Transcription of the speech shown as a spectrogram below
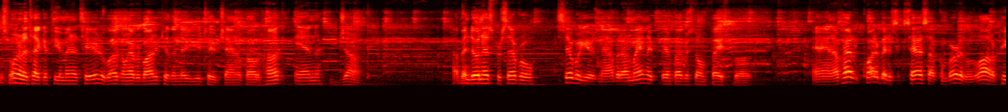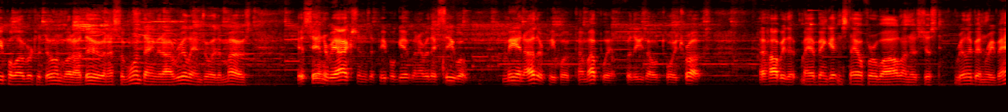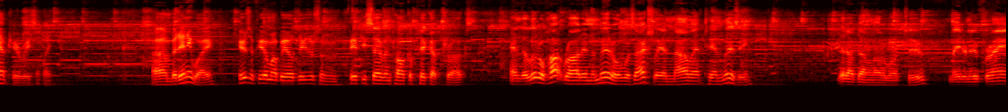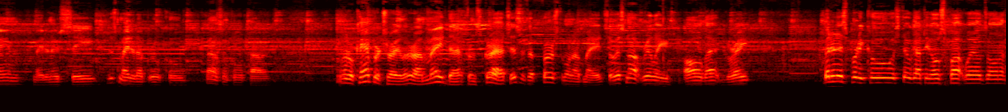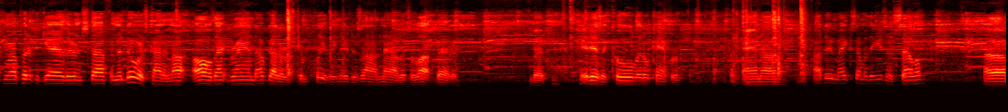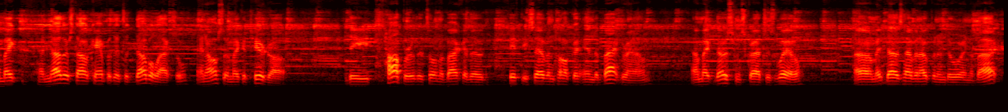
Just wanted to take a few minutes here to welcome everybody to the new YouTube channel called Hunk and Junk. I've been doing this for several several years now, but I've mainly been focused on Facebook. And I've had quite a bit of success. I've converted a lot of people over to doing what I do, and that's the one thing that I really enjoy the most is seeing the reactions that people get whenever they see what me and other people have come up with for these old toy trucks a hobby that may have been getting stale for a while and has just really been revamped here recently. Um, but anyway, here's a few of my builds. These are some 57 Tonka pickup trucks. And the little hot rod in the middle was actually a Nylint Tin Lizzie that I've done a lot of work to. Made a new frame, made a new seat, just made it up real cool. Found some cool tires little camper trailer. I made that from scratch. This is the first one I've made, so it's not really all that great. But it is pretty cool. It's still got the old spot welds on it from where I put it together and stuff. And the door is kind of not all that grand. I've got a completely new design now that's a lot better. But it is a cool little camper. And uh, I do make some of these and sell them. Uh, make another style camper that's a double axle and also make a teardrop. The topper that's on the back of the 57 Tonka in the background, I make those from scratch as well. Um, it does have an opening door in the back.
